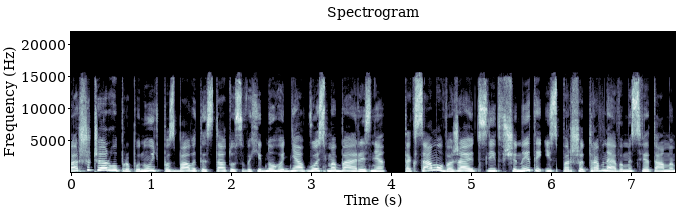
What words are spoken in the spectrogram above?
Першу чергу пропонують позбавити статус вихідного дня 8 березня. Так само вважають слід вчинити із першотравневими святами.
